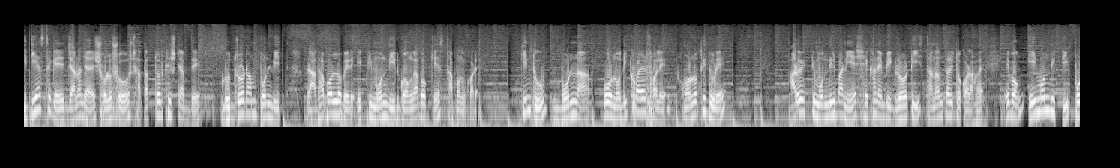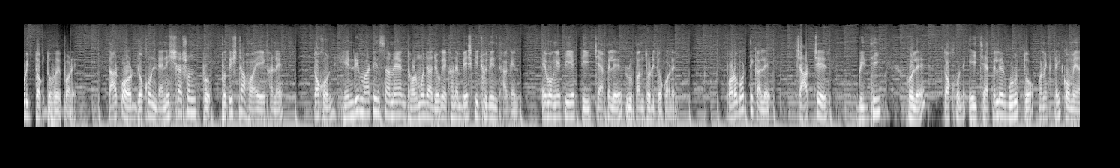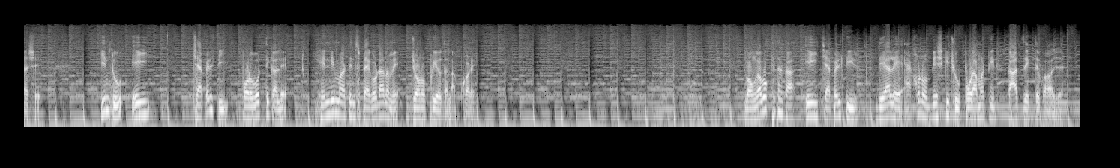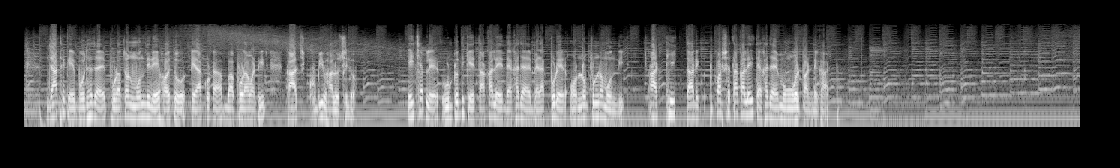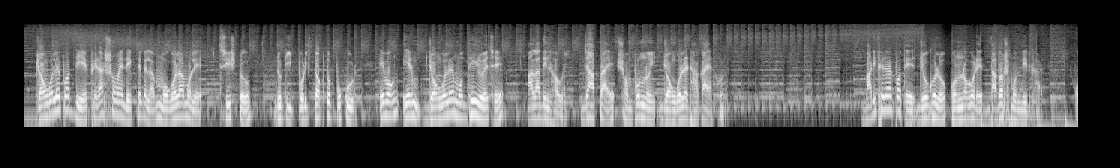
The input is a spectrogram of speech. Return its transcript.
ইতিহাস থেকে জানা যায় ষোলোশো সাতাত্তর খ্রিস্টাব্দে রুদ্ররাম পণ্ডিত রাধাবল্লভের একটি মন্দির গঙ্গাবক্ষে স্থাপন করেন কিন্তু বন্যা ও নদীক্ষয়ের ফলে অনতি দূরে আরও একটি মন্দির বানিয়ে সেখানে বিগ্রহটি স্থানান্তরিত করা হয় এবং এই মন্দিরটি পরিত্যক্ত হয়ে পড়ে। তারপর যখন ড্যানিশ শাসন প্র- প্রতিষ্ঠা হয় এখানে, তখন হেনরি মার্টিন্স নামে এক ধর্মযাজক এখানে বেশ কিছুদিন থাকেন এবং এটি একটি চ্যাপেলে রূপান্তরিত করেন। পরবর্তীকালে চার্চের বৃদ্ধি হলে তখন এই চ্যাপেলের গুরুত্ব অনেকটাই কমে আসে। কিন্তু এই চ্যাপেলটি পরবর্তীকালে হেনরি মার্টিন্স প্যাগোডা নামে জনপ্রিয়তা লাভ করে। গঙ্গাবক্ষে থাকা এই চ্যাপেলটির দেয়ালে এখনও বেশ কিছু পোড়ামাটির কাজ দেখতে পাওয়া যায়, যা থেকে বোঝা যায় পুরাতন মন্দিরে হয়তো টেরাকোটা বা পোড়ামাটির কাজ খুবই ভালো ছিল। এই চ্যাপেলের উল্টো দিকে তাকালে দেখা যায় ব্যারাকপুরের অন্নপূর্ণা মন্দির। আর ঠিক তার একটু পাশে তাকালেই দেখা যায় মঙ্গল পাণ্ডে ঘাট। জঙ্গলের পথ দিয়ে ফেরার সময় দেখতে পেলাম মোগল আমলে সৃষ্ট দুটি পরিত্যক্ত পুকুর এবং এর জঙ্গলের মধ্যেই রয়েছে আলাদিন হাউস, যা প্রায় সম্পূর্ণই জঙ্গলে ঢাকা এখন। বাড়ি ফেরার পথে যোগ হলো কোন্নগরের দ্বাদশ মন্দির ঘাট।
